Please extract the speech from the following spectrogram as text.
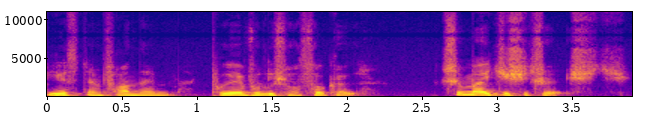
i jestem fanem Pro Evolution Soccer. Trzymajcie się, cześć.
